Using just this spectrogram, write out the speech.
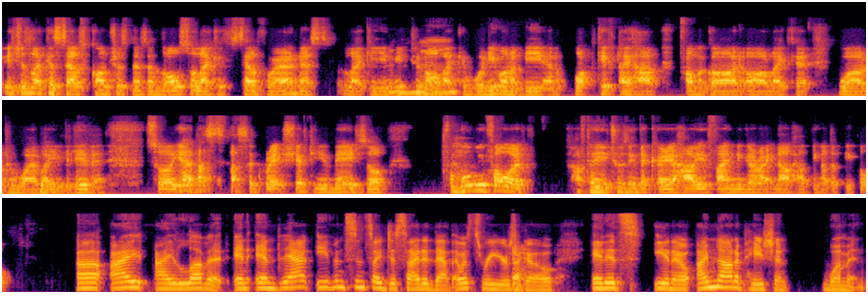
it's just like a self consciousness and also like a self awareness. Like you need mm-hmm. to know mm-hmm. like what do you want to be and what gift I have from a God or like a world or whatever you believe in. So yeah, that's that's a great shift you made. So for moving forward, after you choosing the career, how are you finding it right now helping other people? Uh, I I love it, and and that even since I decided that that was three years yeah. ago, and it's you know I'm not a patient woman.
